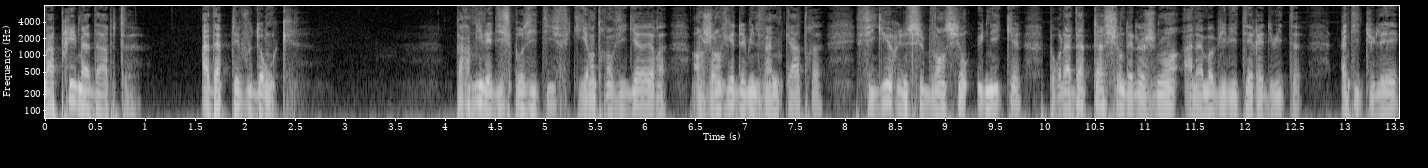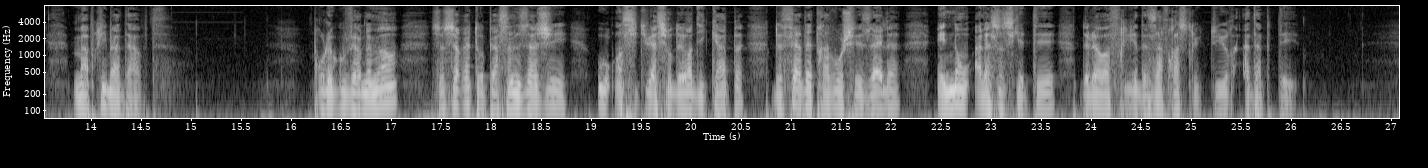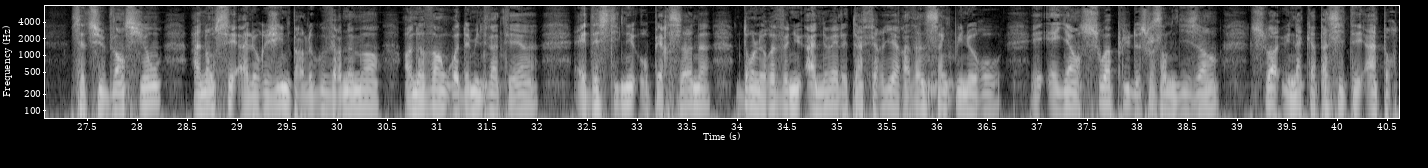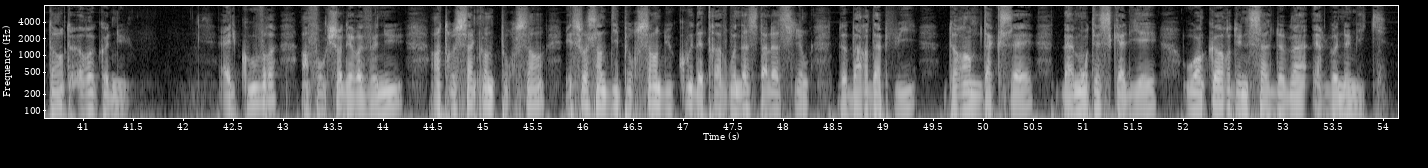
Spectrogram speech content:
Ma prime adapte. Adaptez-vous donc. Parmi les dispositifs qui entrent en vigueur en janvier 2024 figure une subvention unique pour l'adaptation des logements à la mobilité réduite, intitulée Ma prime adapte. Pour le gouvernement, ce serait aux personnes âgées ou en situation de handicap de faire des travaux chez elles et non à la société de leur offrir des infrastructures adaptées. Cette subvention, annoncée à l'origine par le gouvernement en novembre 2021, est destinée aux personnes dont le revenu annuel est inférieur à 25 000 euros et ayant soit plus de 70 ans, soit une incapacité importante reconnue. Elle couvre, en fonction des revenus, entre 50% et 70% du coût des travaux d'installation de barres d'appui, de rampes d'accès, d'un monte-escalier ou encore d'une salle de bain ergonomique.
